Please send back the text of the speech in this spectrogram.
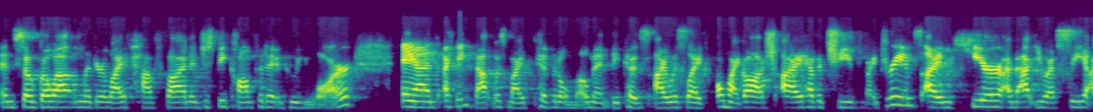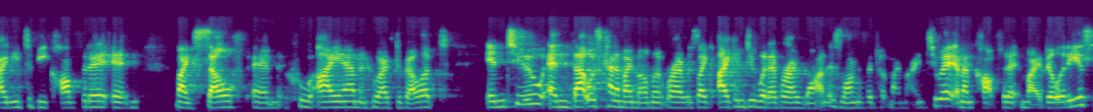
And so go out and live your life, have fun, and just be confident in who you are. And I think that was my pivotal moment because I was like, oh my gosh, I have achieved my dreams. I'm here, I'm at USC. I need to be confident in myself and who I am and who I've developed into. And that was kind of my moment where I was like, I can do whatever I want as long as I put my mind to it and I'm confident in my abilities.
